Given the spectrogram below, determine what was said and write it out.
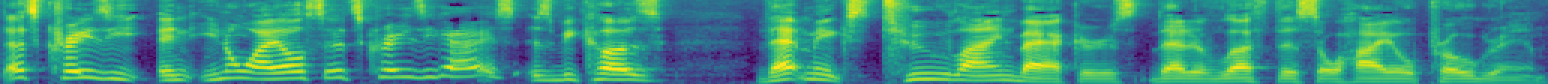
that's crazy. And you know why else it's crazy, guys? Is because that makes two linebackers that have left this Ohio program.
